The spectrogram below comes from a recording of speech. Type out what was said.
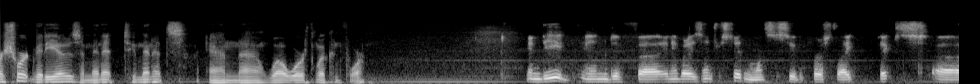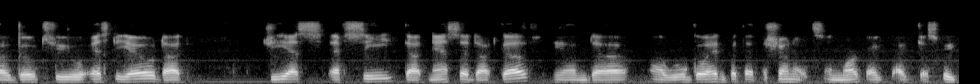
are short videos, a minute, two minutes, and uh, well worth looking for. Indeed, and if uh, anybody's interested and wants to see the first light pics, uh, go to sdo.gsfc.nasa.gov and uh, uh, we'll go ahead and put that in the show notes. And Mark, I, I guess we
